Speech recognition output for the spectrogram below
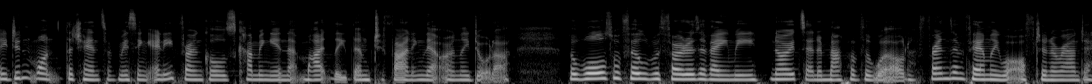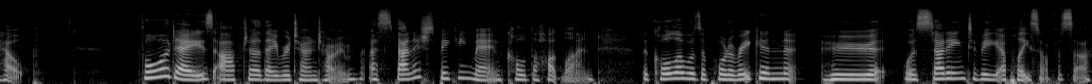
They didn't want the chance of missing any phone calls coming in that might lead them to finding their only daughter. The walls were filled with photos of Amy, notes, and a map of the world. Friends and family were often around to help. Four days after they returned home, a Spanish speaking man called the hotline. The caller was a Puerto Rican who was studying to be a police officer.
